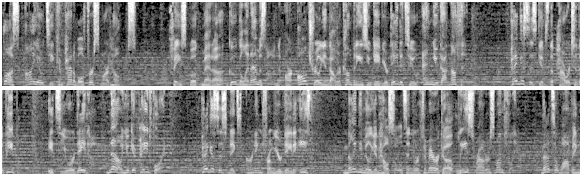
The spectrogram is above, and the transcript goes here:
Plus IoT compatible for smart homes. Facebook, Meta, Google, and Amazon are all trillion dollar companies you gave your data to and you got nothing. Pegasus gives the power to the people. It's your data. Now you get paid for it. Pegasus makes earning from your data easy 90 million households in North America lease routers monthly. That's a whopping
